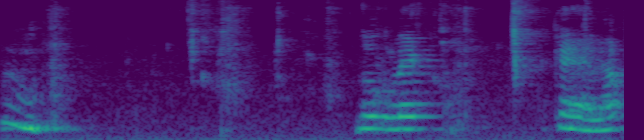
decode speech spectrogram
อืมลูกเล็ก แก่แล้ว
